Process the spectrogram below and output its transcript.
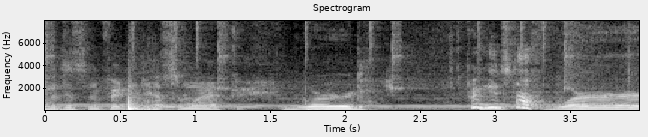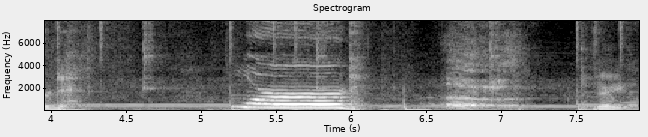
put this in the fridge and have some more after. Word, It's pretty good stuff. word, word. There you go.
